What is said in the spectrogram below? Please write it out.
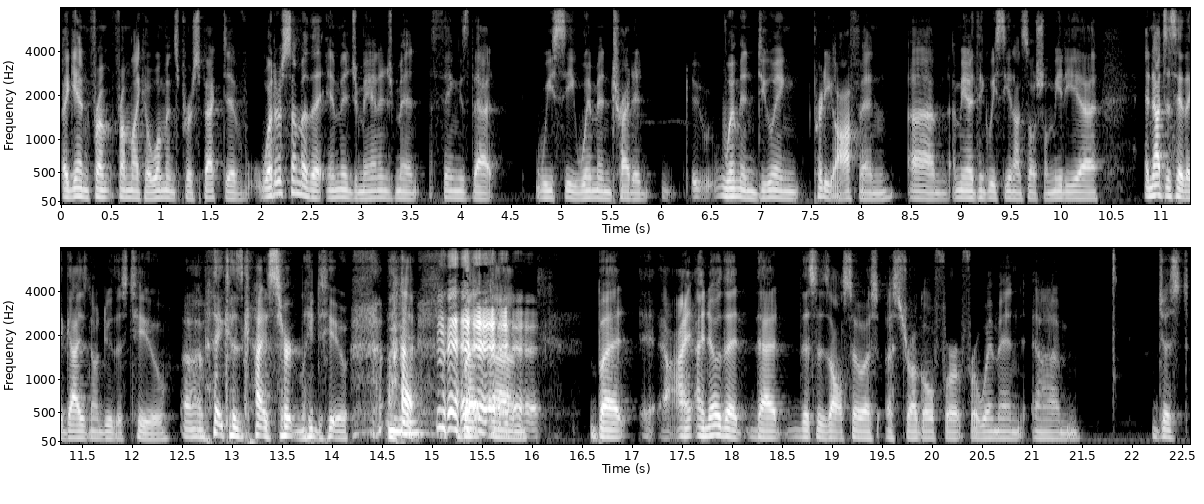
again from from like a woman's perspective. What are some of the image management things that we see women try to women doing pretty often? Um, I mean, I think we see it on social media. And not to say that guys don't do this too, uh, because guys certainly do. Uh, but um, but I, I know that that this is also a, a struggle for for women um, just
